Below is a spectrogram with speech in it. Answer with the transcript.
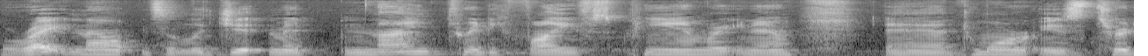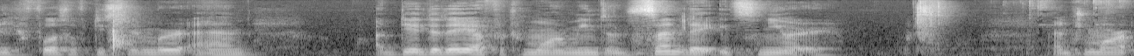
right now it's a legitimate 9:25 p.m. right now and tomorrow is 31st of December and the day after tomorrow means on Sunday it's New Year. And tomorrow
